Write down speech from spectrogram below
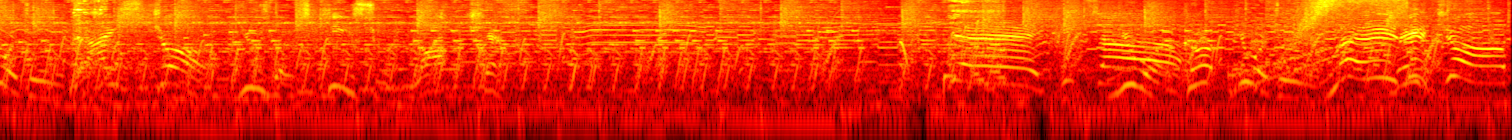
You are doing a nice job. Use those keys to unlock chests. Yay! Pizza! You are good. You are doing amazing Great job.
